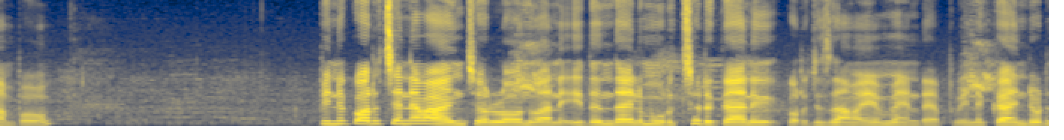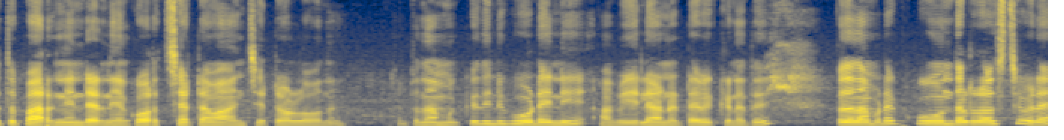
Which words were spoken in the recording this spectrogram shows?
സംഭവം. പിന്നെ കുറച്ച് തന്നെ വാങ്ങിച്ചുള്ളൂ എന്ന് പറഞ്ഞു. ഇതെന്തായാലും മുറിച്ചെടുക്കാൻ കുറച്ച് സമയം വേണ്ടേ. അപ്പോൾ പിന്നെ അതിന്റെ അടുത്ത് പറഞ്ഞിട്ടുണ്ടായിരുന്നു ഞാൻ കുറച്ചേട്ടാ വാങ്ങിച്ചിട്ടുള്ളൂ എന്ന് അപ്പോൾ നമുക്ക് ഇതിന്റെ കൂടെ ഇനി അവയിലാണ് കേട്ടോ വെക്കണത്. അപ്പോൾ നമ്മുടെ കൂന്തൽ റോസ്റ്റ് ഇവിടെ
